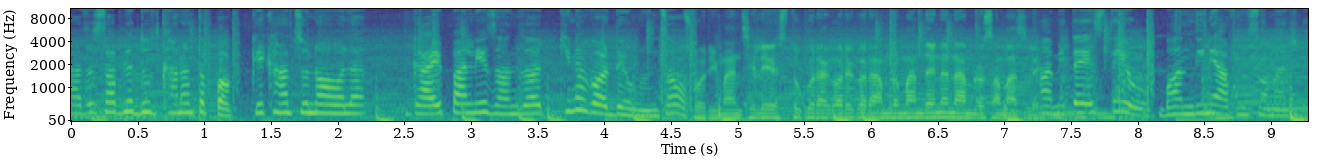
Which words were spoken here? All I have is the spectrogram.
राजा साहबले दुध खान त पक्कै खाँचो नहोला। गाई पाल्ने झन्झट किन गर्दै हुनुहुन्छ? छोरी मान्छेले यस्तो कुरा गरेको राम्रो मान्दैन हाम्रो समाजले। हामी त यस्तै हो भनिदिने आफ्नो समाजले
